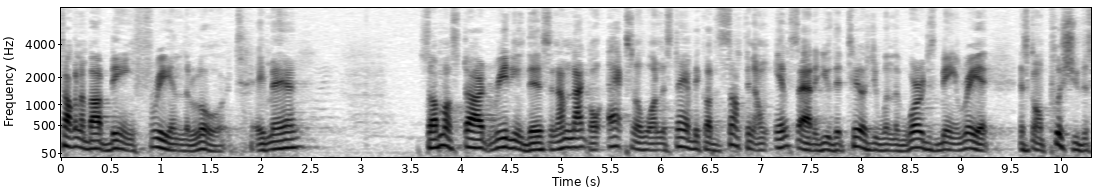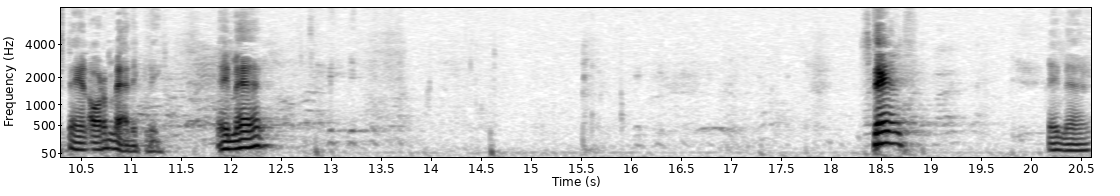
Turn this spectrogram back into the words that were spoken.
Talking about being free in the Lord. Amen. So I'm going to start reading this, and I'm not going to ask no one to stand because it's something on inside of you that tells you when the word is being read, it's going to push you to stand automatically. Amen. Stand. Amen.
